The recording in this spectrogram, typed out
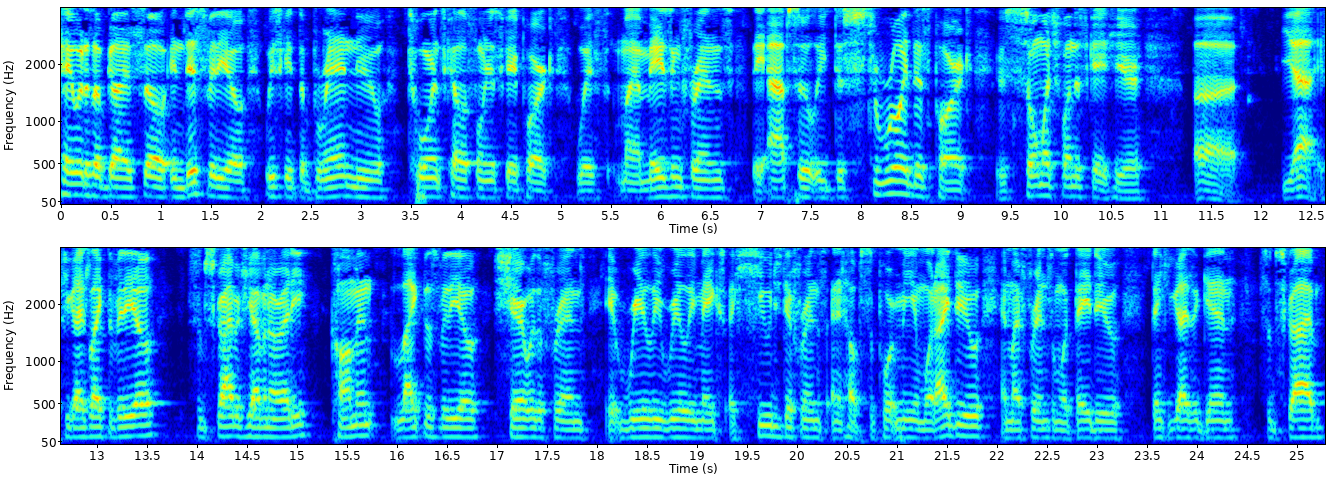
Hey, what is up guys? So in this video, we skate the brand new Torrance, California skate park with my amazing friends. They absolutely destroyed this park. It was so much fun to skate here. Uh, yeah, if you guys like the video, subscribe if you haven't already, comment, like this video, share it with a friend. It really, really makes a huge difference and it helps support me and what I do and my friends and what they do. Thank you guys again. Subscribe,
